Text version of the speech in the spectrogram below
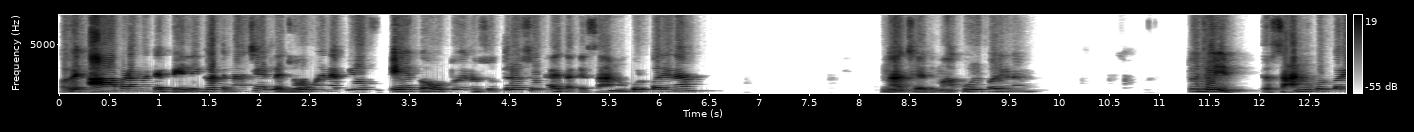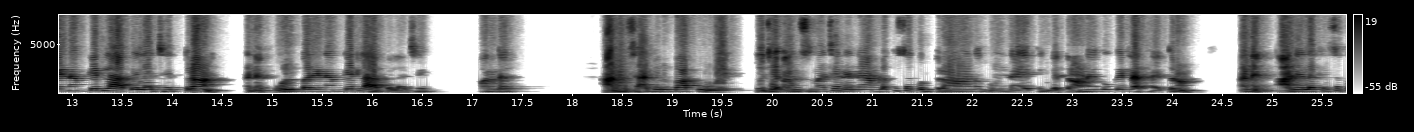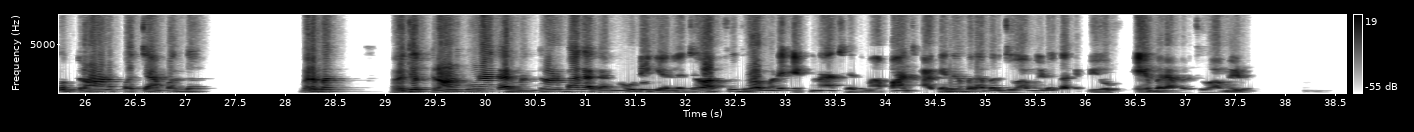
હવે આ આપણા માટે પેલી ઘટના છે, એટલે જો હું એને પી ઓફ એ કહું તો એનું સૂત્ર શું થાય? કે સાનુકૂળ પરિણામ ના છેદમાં કુલ પરિણામ? તો જોઈએ, તો સાનુકૂળ પરિણામ કેટલા આપેલા છે? ત્રણ. અને કુલ પરિણામ કેટલા આપેલા છે? પંદર. આનું સાદુરૂપ આપવું હોય તો જે અંશમાં છે ને, એને આમ લખી શકો, ત્રણ ગુણ્યા એક કે ત્રણ એકુ કેટલા થાય? ત્રણ. અને આને લખી શકો, ત્રણ પચા પંદર. બરાબર? હવે જો ત્રણ ગુણાકારમાં ત્રણ ભાગાકારમાં ઉડી ગયા એટલે જવાબ શું જોવા મળે? એકના છેદમાં પાંચ. આ કેના બરાબર જોવા મળ્યો? તા કે પીઓ એ બરાબર જોવા મળ્યો.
